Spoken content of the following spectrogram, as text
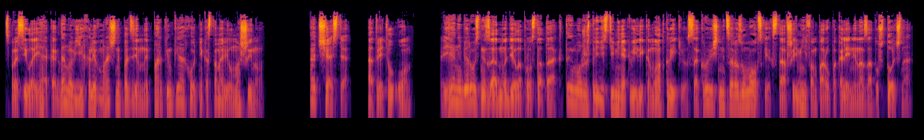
Спросила я, когда мы въехали в мрачный подземный паркинг и охотник остановил машину. «Отчасти», – ответил он. «Я не берусь ни за одно дело просто так. Ты можешь привести меня к великому открытию, сокровищница Разумовских, ставшей мифом пару поколений назад уж точно.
